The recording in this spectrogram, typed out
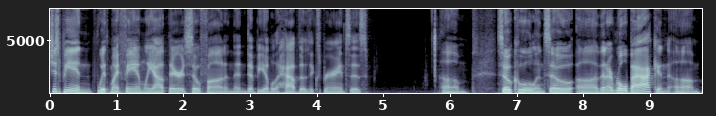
just being with my family out there is so fun. And then to be able to have those experiences, um, so cool. And so uh, then I roll back and um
